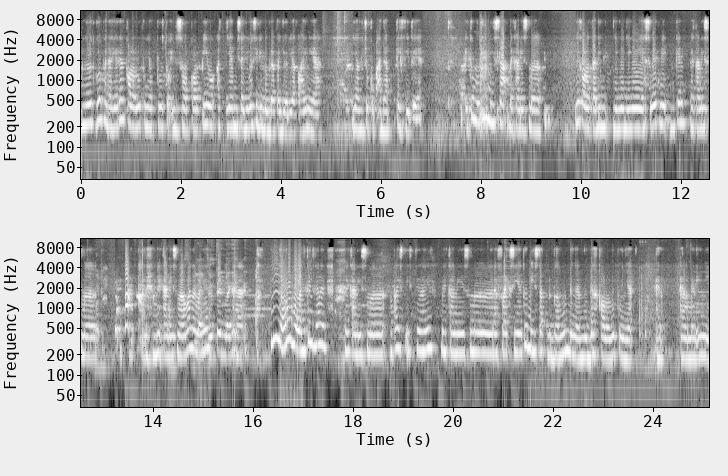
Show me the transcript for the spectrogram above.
menurut gue pada akhirnya kalau lu punya Pluto in Scorpio yang bisa juga sih di beberapa zodiak lain ya yang cukup adaptif gitu ya. Itu mungkin bisa mekanisme ini kalau tadi nyinggung-nyinggung ya sweet nih mungkin mekanisme me- mekanisme apa namanya? Lanjutin lagi. Eh, ini nggak mau lanjutin sekarang. Mekanisme apa ist- istilahnya? Mekanisme refleksinya tuh bisa terbangun dengan mudah kalau lu punya elemen ini.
